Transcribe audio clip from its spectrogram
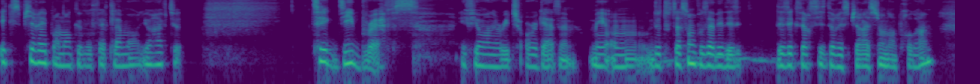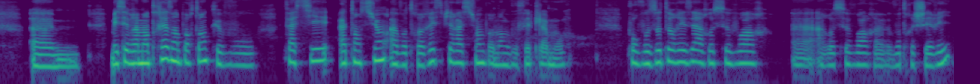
expirer pendant que vous faites l'amour. You have to take deep breaths if you want to reach orgasm. Mais de toute façon, vous avez des, exercices de respiration dans le programme. Euh, mais c'est vraiment très important que vous fassiez attention à votre respiration pendant que vous faites l'amour pour vous autoriser à recevoir, euh, à recevoir votre chéri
